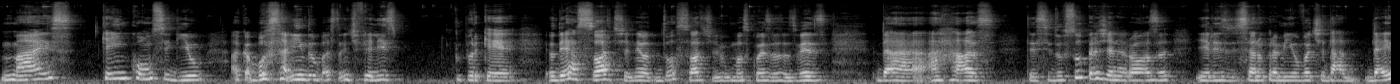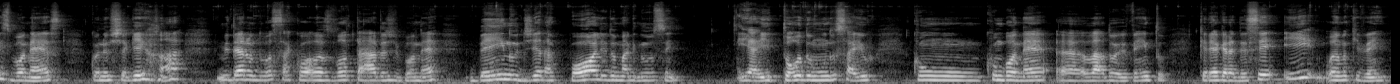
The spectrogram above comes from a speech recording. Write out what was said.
mas quem conseguiu acabou saindo bastante feliz porque eu dei a sorte, né? Eu dou sorte de algumas coisas às vezes da Haas ter sido super generosa e eles disseram para mim: eu vou te dar 10 bonés. Quando eu cheguei lá, me deram duas sacolas lotadas de boné, bem no dia da pole do Magnussen. E aí todo mundo saiu com, com boné uh, lá do evento. Queria agradecer e ano que vem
